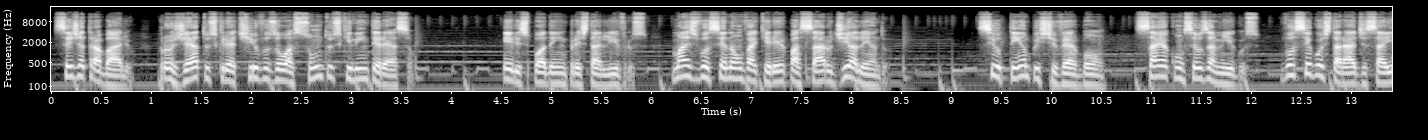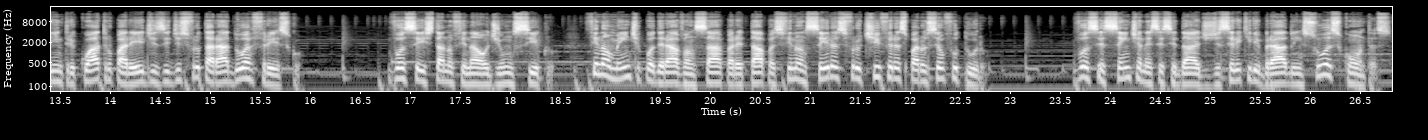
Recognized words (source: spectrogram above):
seja trabalho, projetos criativos ou assuntos que lhe interessam. Eles podem emprestar livros, mas você não vai querer passar o dia lendo. Se o tempo estiver bom, saia com seus amigos, você gostará de sair entre quatro paredes e desfrutará do ar fresco. Você está no final de um ciclo, finalmente poderá avançar para etapas financeiras frutíferas para o seu futuro. Você sente a necessidade de ser equilibrado em suas contas.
